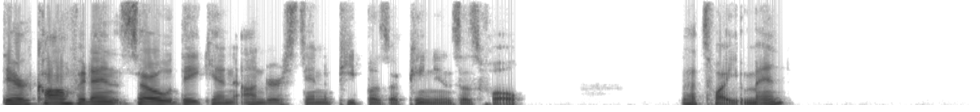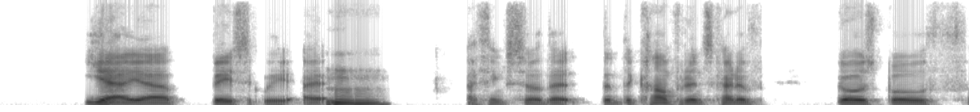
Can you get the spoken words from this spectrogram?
they're confident so they can understand people's opinions as well. That's what you meant yeah yeah basically I, mm-hmm. I think so that, that the confidence kind of goes both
